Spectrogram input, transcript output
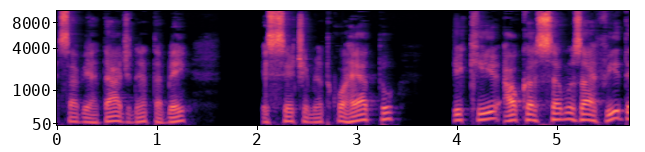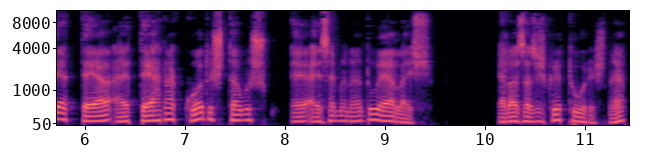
essa verdade, né? Também esse sentimento correto de que alcançamos a vida eterna, eterna quando estamos é, examinando elas, elas as Escrituras, né?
